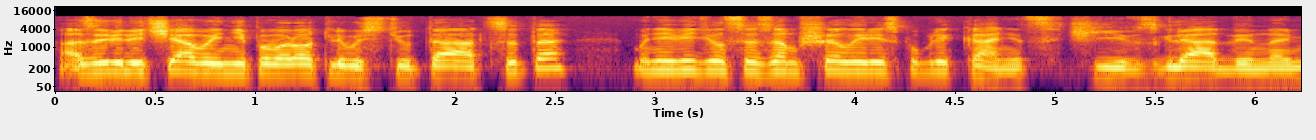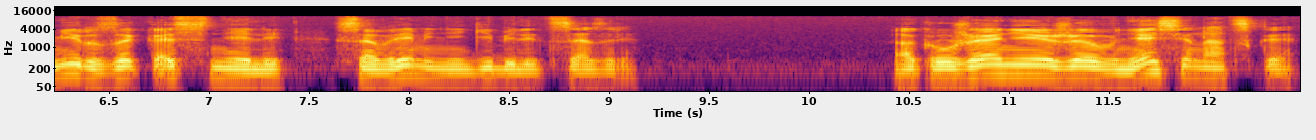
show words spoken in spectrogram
а за величавой неповоротливостью Тацита мне виделся замшелый республиканец, чьи взгляды на мир закоснели со времени гибели Цезаря. Окружение же вне сенатское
